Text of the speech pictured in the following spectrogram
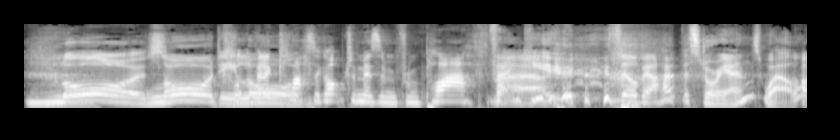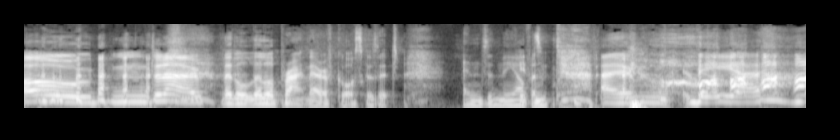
Lord. Lordy Cl- Bit of classic optimism from Plath. Thank there. you, Sylvia. I hope the story ends well. Oh, don't know. little little prank there, of course, because it ends in the oven. Um, the uh,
